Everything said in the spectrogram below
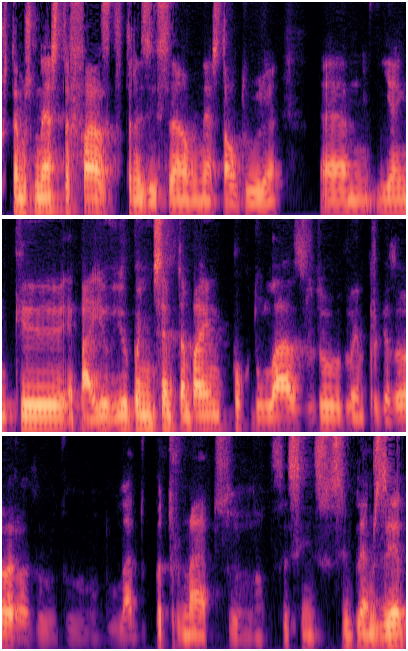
estamos nesta fase de transição e nesta altura ehm, e em que, epá, eu, eu ponho sempre também um pouco do lado do, do empregador ou do, do, do, lado do patronato, se assim, se assim podemos dizer,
